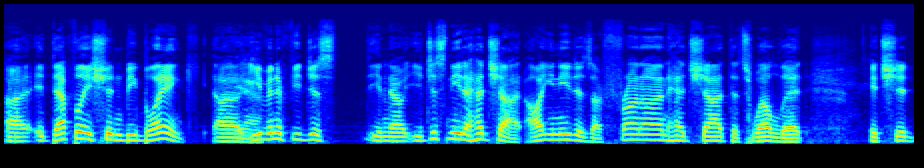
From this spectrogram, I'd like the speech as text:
uh, it definitely shouldn't be blank. Uh, yeah. Even if you just, you know, you just need a headshot. All you need is a front-on headshot that's well lit. It should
